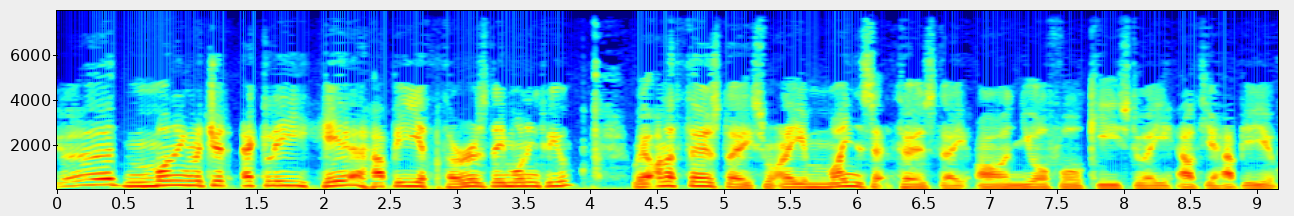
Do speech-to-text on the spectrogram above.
Good morning, Richard Eckley here. Happy Thursday morning to you. We're on a Thursday, so we're on a Mindset Thursday on your four keys to a healthier, happier you.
